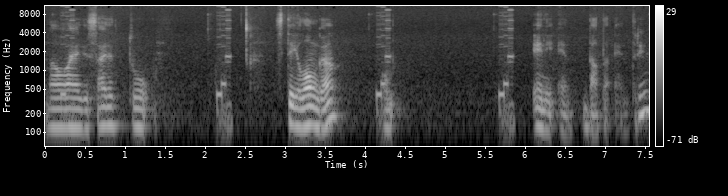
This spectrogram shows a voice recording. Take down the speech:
now I decided to stay longer on any data entry.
